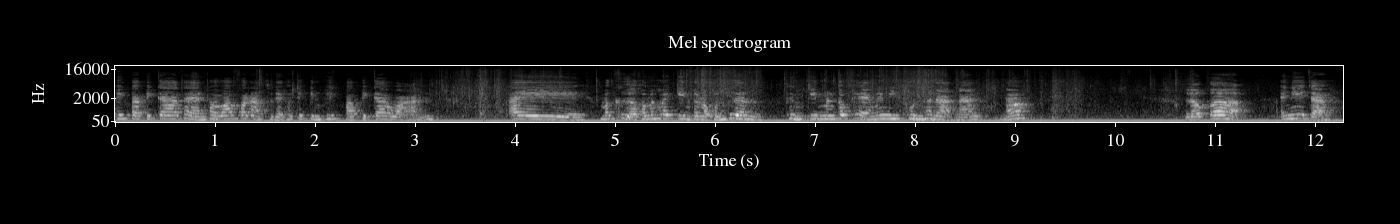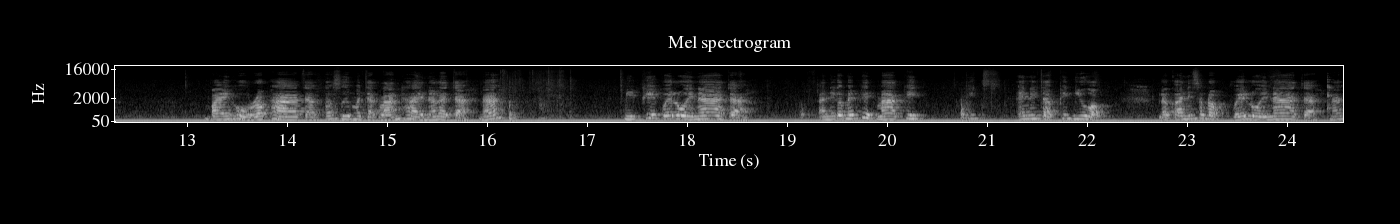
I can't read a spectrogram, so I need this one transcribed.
พริกปาปริก้าแทนเพราะว่าฝรั่งส่วนใหญ่เขาจะกินพริกปาปริก้าหวานไอ้มะเขือเขาไม่ค่อยกินกันหรอกเพื่อนๆถึงกินมันก็แพงไม่มีทุนขนาดนั้นเนาะ แล้วก็ไอ้นี่จ้ะใบโหระพาจ้ะก็ซื้อมาจากร้านไทยนั่นแหละจ้ะนะ มีพริกไว้โรยหน้าจ้ะอันนี้ก็ไม่เผ็ดมากพริกพริกไอ้นี่จ้ะพริกหยวก แล้วก็อันนี้สำหรับไว้โรยหน้าจ้ะนะ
